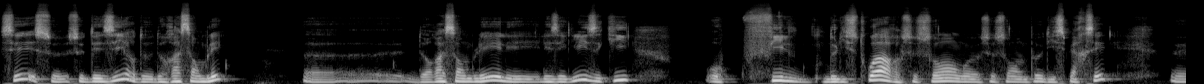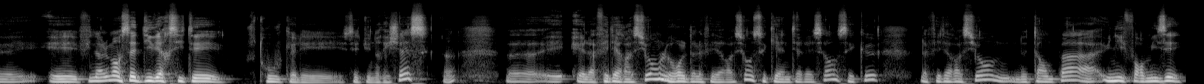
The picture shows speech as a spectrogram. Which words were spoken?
c'est ce, désir de, rassembler, euh, de rassembler les, les, églises qui, au fil de l'histoire, se sont, sont un peu dispersées. Euh, et finalement, cette diversité, je trouve qu'elle est, c'est une richesse. Hein. Euh, et, la fédération, le rôle de la fédération, ce qui est intéressant, c'est que la fédération ne tend pas à uniformiser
